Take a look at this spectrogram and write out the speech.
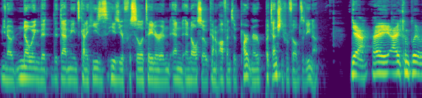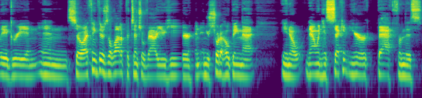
you know knowing that that, that means kind of he's he's your facilitator and and and also kind of offensive partner potentially for Filip Zadina. Yeah, I, I completely agree. And and so I think there's a lot of potential value here. And, and you're sort of hoping that you know, now in his second year back from this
